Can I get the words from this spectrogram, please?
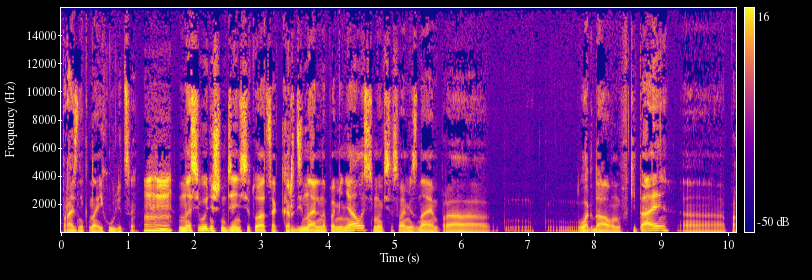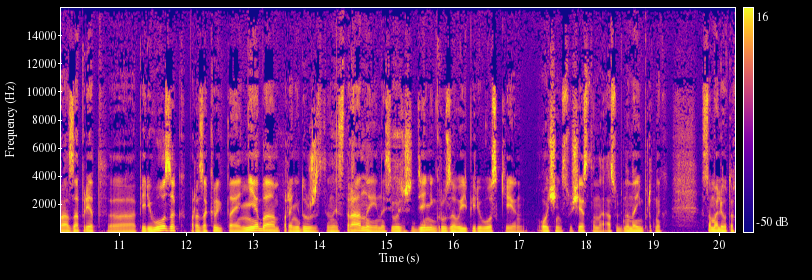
праздник на их улице. Мгм. На сегодняшний день ситуация кардинально поменялась. Мы все с вами знаем про локдаун в Китае, э, про запрет э, перевозок, про закрытое небо, про недружественные страны. И на сегодняшний день грузовые перевозки очень существенно, особенно на импортных самолетах,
